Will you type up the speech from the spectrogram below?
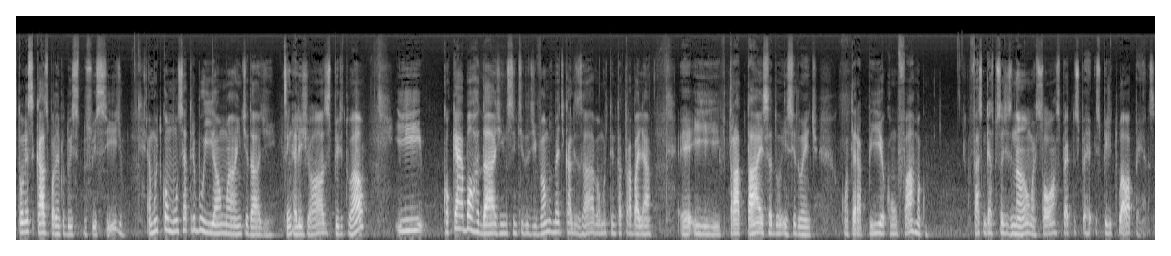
Então, nesse caso, por exemplo, do, do suicídio, é muito comum se atribuir a uma entidade Sim. religiosa, espiritual, e qualquer abordagem no sentido de vamos medicalizar, vamos tentar trabalhar é, e tratar esse, esse doente com a terapia, com o fármaco, faz com que as pessoas dizem, não, é só um aspecto espiritual apenas.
